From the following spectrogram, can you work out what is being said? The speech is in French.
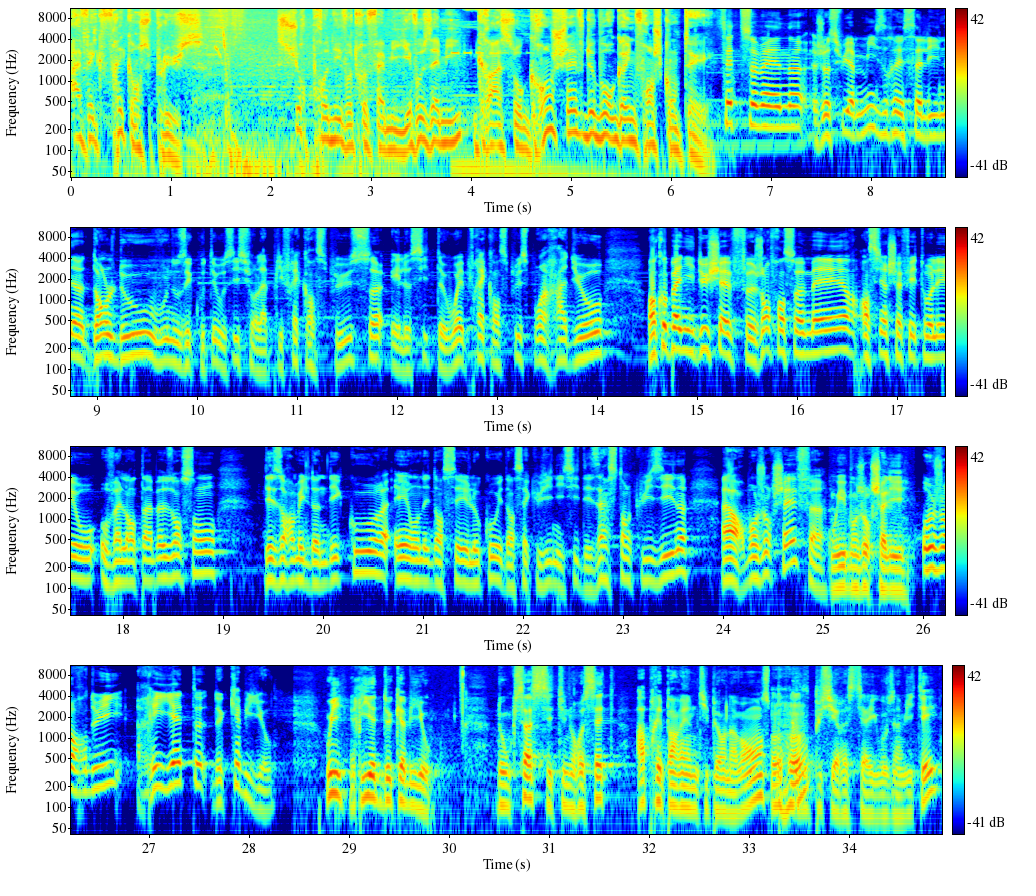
avec Fréquence Plus. Surprenez votre famille et vos amis grâce au grand chef de Bourgogne-Franche-Comté. Cette semaine, je suis à Miseré-Saline dans le Doubs. Vous nous écoutez aussi sur l'appli Fréquence Plus et le site web fréquenceplus.radio. En compagnie du chef Jean-François Maire, ancien chef étoilé au, au Valentin Besançon. Désormais, il donne des cours et on est dans ses locaux et dans sa cuisine ici, des instants cuisine. Alors, bonjour chef. Oui, bonjour Chali. Aujourd'hui, rillettes de cabillaud. Oui, rillettes de cabillaud. Donc ça, c'est une recette à préparer un petit peu en avance pour que Mhm. vous puissiez rester avec vos invités.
